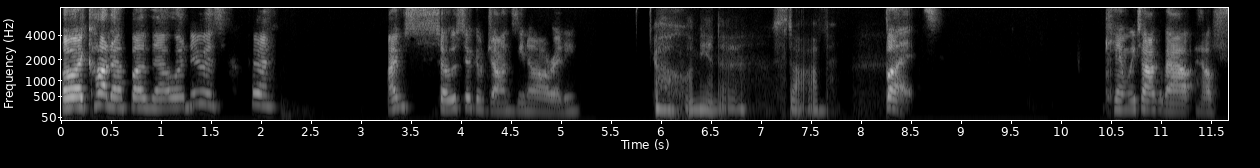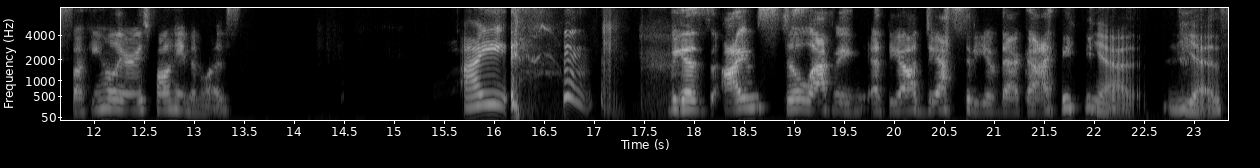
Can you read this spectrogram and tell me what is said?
Oh, I caught up on that one. It was. eh. I'm so sick of John Cena already. Oh, Amanda, stop. But can we talk about how fucking hilarious Paul Heyman was? I Because I'm still laughing at the audacity of that guy. yeah, yes.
